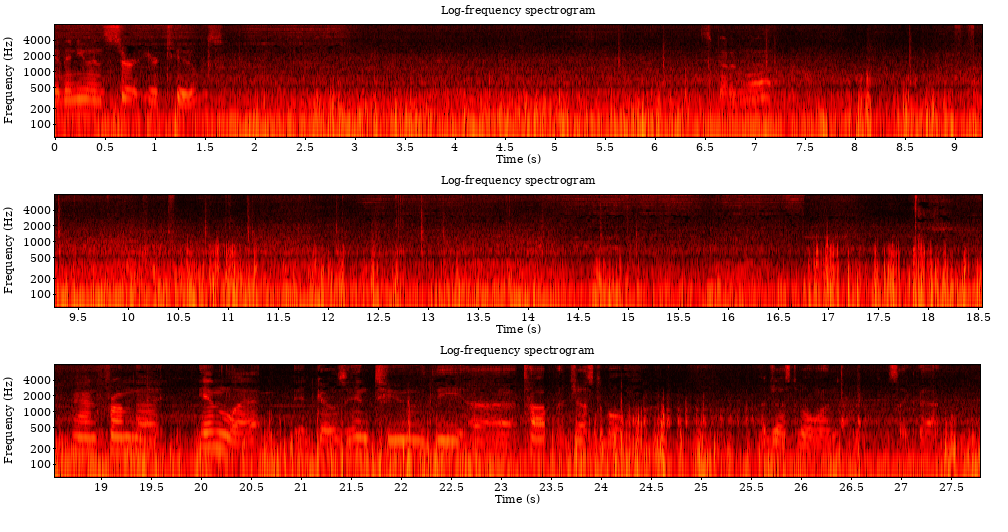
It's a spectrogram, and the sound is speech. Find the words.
Okay, then you insert your tubes. It's got a nut. And from the inlet, it goes into the uh, top adjustable adjustable one, just like that.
